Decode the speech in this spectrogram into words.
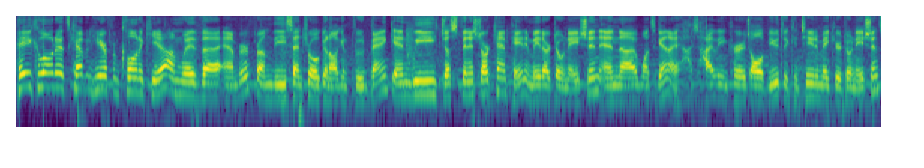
Hey Kelowna, it's Kevan here from Kelowna Kia. I'm with uh, Amber from the Central Okanagan Food Bank and we just finished our campaign and made our donation and uh, once again I highly encourage all of you to continue to make your donations.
